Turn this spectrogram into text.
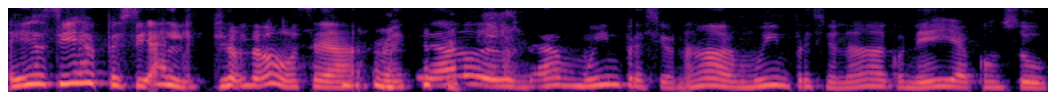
ella sí es especial, yo no, o sea, me he quedado de verdad muy impresionada, muy impresionada con ella, con su,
